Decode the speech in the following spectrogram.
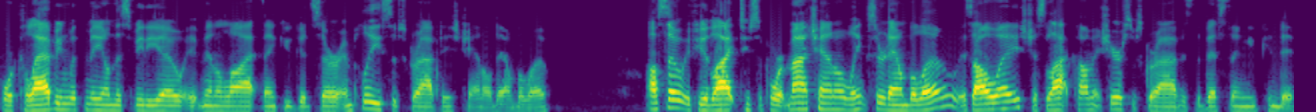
for collabing with me on this video. It meant a lot. Thank you, good sir. And please subscribe to his channel down below. Also, if you'd like to support my channel, links are down below. As always, just like, comment, share, subscribe is the best thing you can do.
